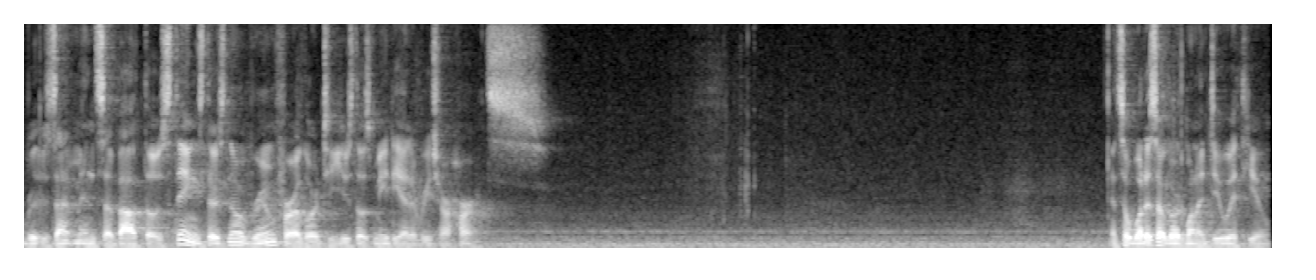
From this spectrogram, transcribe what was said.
resentments about those things, there's no room for our Lord to use those media to reach our hearts. And so, what does our Lord want to do with you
